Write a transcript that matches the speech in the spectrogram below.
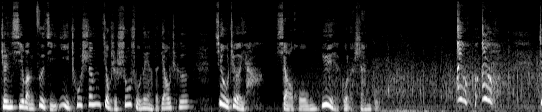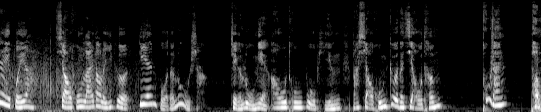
真希望自己一出生就是叔叔那样的吊车。就这样，小红越过了山谷。哎呦，哎呦！这回啊，小红来到了一个颠簸的路上，这个路面凹凸不平，把小红硌得脚疼。突然，砰！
